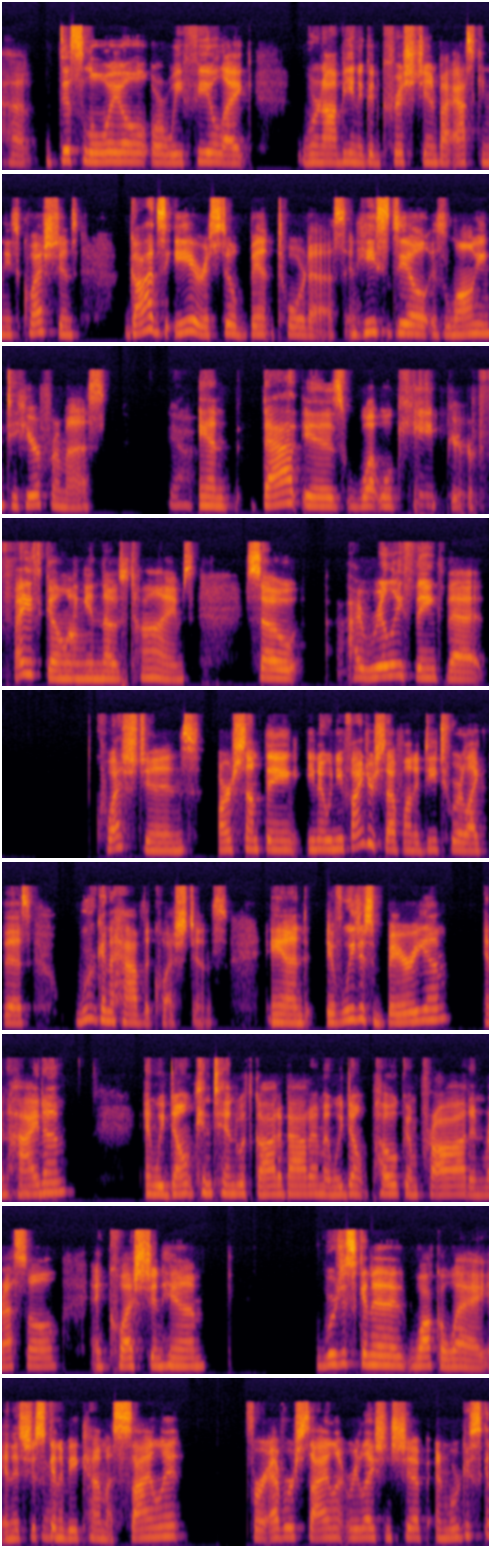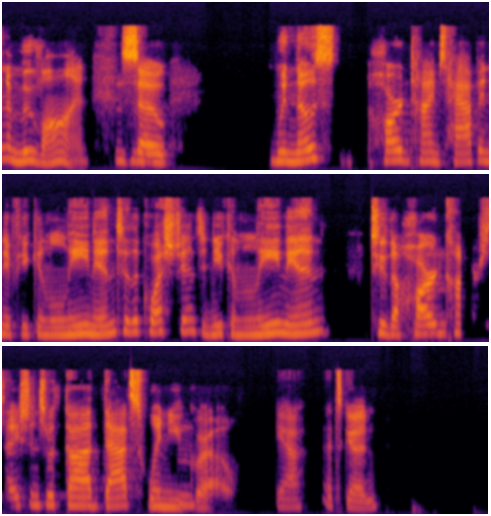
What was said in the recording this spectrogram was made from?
uh, disloyal or we feel like we're not being a good Christian by asking these questions, God's ear is still bent toward us and he Mhm. still is longing to hear from us. yeah. And that is what will keep your faith going in those times. So I really think that questions are something, you know, when you find yourself on a detour like this, we're going to have the questions. And if we just bury them and hide Mhm. them and we don't contend with God about them and we don't poke and prod and wrestle and question him, we're just going to walk away and it's just Yeah. going to become a silent forever silent relationship and we're just going to move on. Mhm. So when those hard times happen if you can lean into the questions and you can lean in to the hard Mhm. conversations with God, that's when you Mhm. grow. Yeah, that's good.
